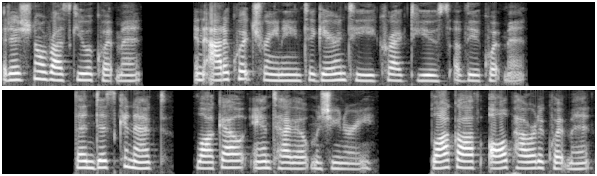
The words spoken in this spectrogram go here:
additional rescue equipment, and adequate training to guarantee correct use of the equipment. Then disconnect, lockout, and tag out machinery. Block off all powered equipment,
